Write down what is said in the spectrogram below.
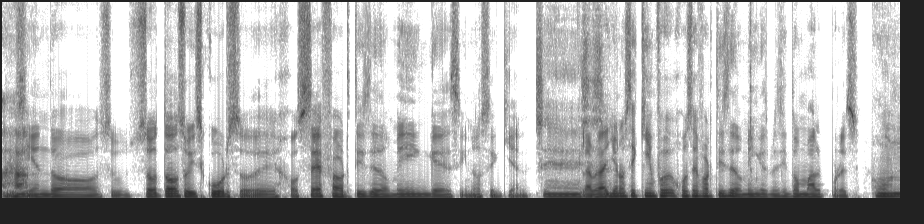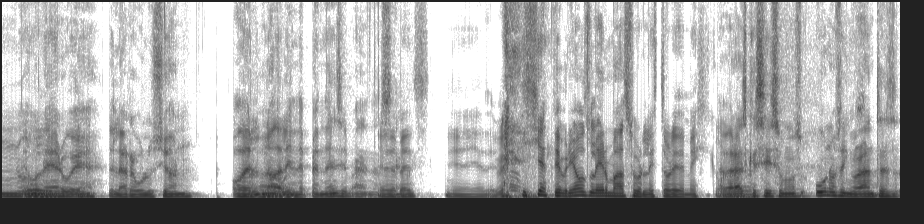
Ajá. diciendo su, su- todo su discurso de Josefa Ortiz de Domínguez y no sé quién. Sí, La sí, verdad, sí. yo no sé quién fue Josefa Ortiz de Domínguez, me siento mal por eso. un, Debo un de- héroe de la revolución o del, Ah, no, de la independencia. no ya- ya deberíamos leer más sobre la historia de México. La verdad es que sí, somos unos ignorantes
